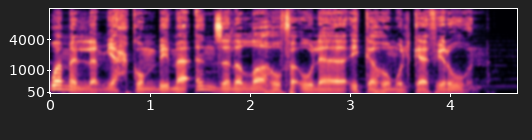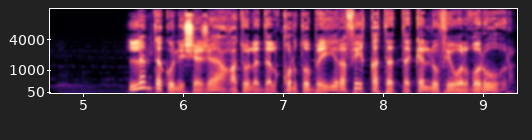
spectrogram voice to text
ومن لم يحكم بما أنزل الله فأولئك هم الكافرون. لم تكن الشجاعة لدى القرطبي رفيقة التكلف والغرور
